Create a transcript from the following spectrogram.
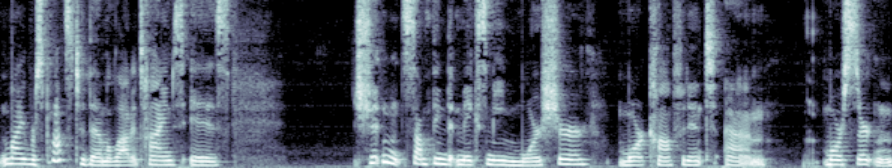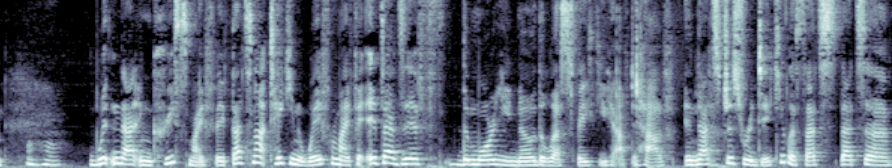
my response to them a lot of times is shouldn't something that makes me more sure, more confident, um, more certain, wouldn't that increase my faith? That's not taking away from my faith. It's as if the more you know, the less faith you have to have, and that's just ridiculous. That's that's a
